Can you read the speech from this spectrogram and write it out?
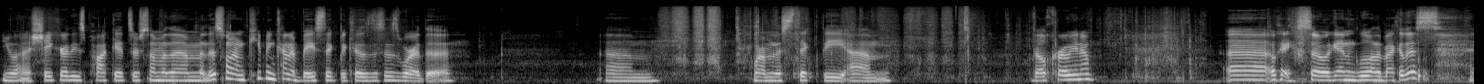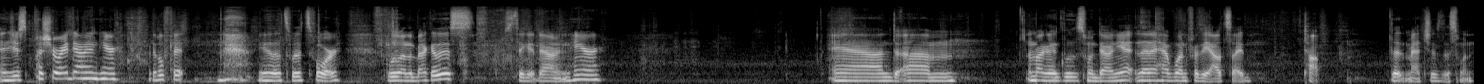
You want to shaker these pockets or some of them. This one I'm keeping kind of basic because this is where the um, where I'm going to stick the um, Velcro, you know. Uh, okay, so again, glue on the back of this and just push it right down in here. It'll fit. yeah, that's what it's for. Glue on the back of this, stick it down in here. And um, I'm not going to glue this one down yet. And then I have one for the outside top that matches this one.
